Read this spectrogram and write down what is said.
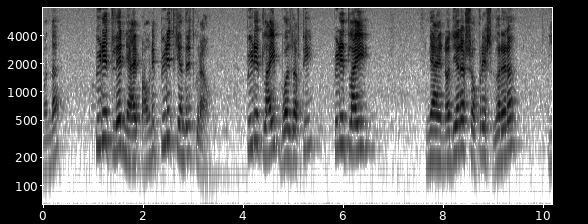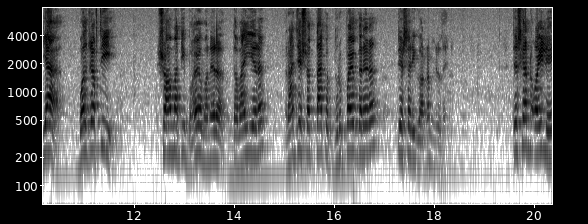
भन्दा पीडितले न्याय पाउने पीडित केन्द्रित कुरा हो। पीडितलाई बलजफ्ती पीडितलाई न्याय नदिएर सप्रेस गरेर या बलजफ्ती सहमति भयो भनेर दबाइएर राज्य सत्ताको दुरुपयोग गरेर त्यसरी गर्न मिल्दैन। त्यसकारण अहिले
